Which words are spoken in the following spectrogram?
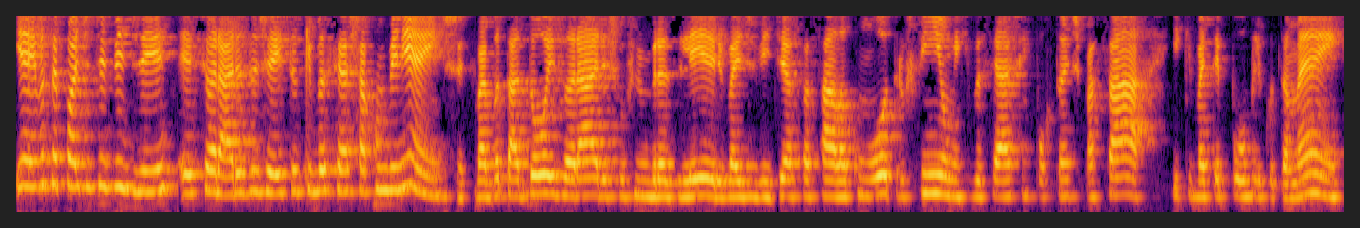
E aí você pode dividir esse horário do jeito que você achar conveniente. Vai botar dois horários para o filme brasileiro e vai dividir essa sala com outro filme que você acha importante passar e que vai ter público também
